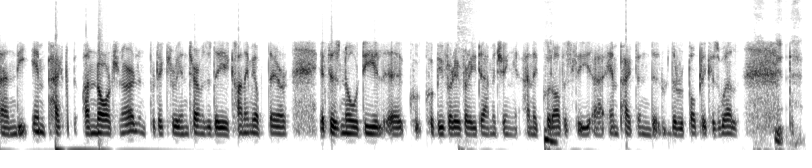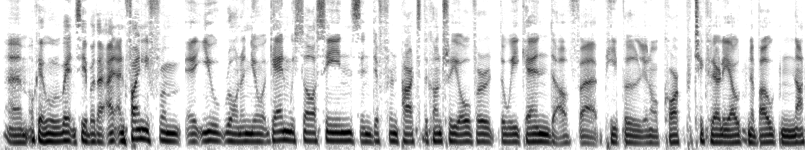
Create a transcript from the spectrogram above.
and the impact on Northern Ireland, particularly in terms of the economy up there, if there's no deal, uh, could, could, be very, very damaging and it could obviously uh, impact in the, the, Republic as well. Yeah. Um, okay, we'll wait and see about that. And, and finally, from uh, you, Ronan, you know, again, we saw scenes in different parts of the country over the weekend of uh, people, you know, Cork, particularly out and about and not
